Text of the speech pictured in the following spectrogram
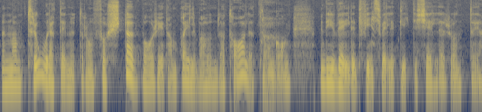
Men man tror att en av de första var redan på 1100-talet någon gång. Men det är väldigt, finns väldigt lite källor runt det.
